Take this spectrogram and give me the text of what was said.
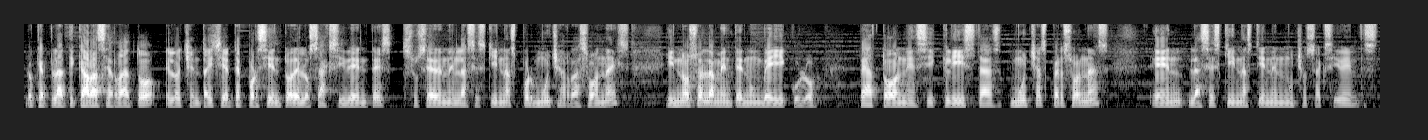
Lo que platicaba hace rato, el 87% de los accidentes suceden en las esquinas por muchas razones y no solamente en un vehículo, peatones, ciclistas, muchas personas en las esquinas tienen muchos accidentes.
